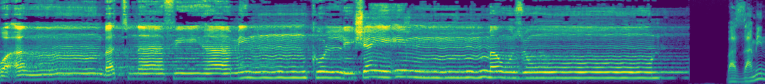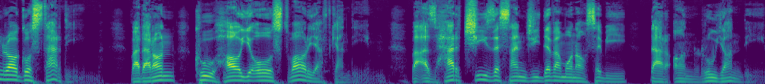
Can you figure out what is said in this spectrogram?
وأنبتنا فيها من كل شيء موزون. و زمین را گستردیم و در آن کوههای استواری افکندیم و از هر چیز سنجیده و مناسبی در آن رویاندیم.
